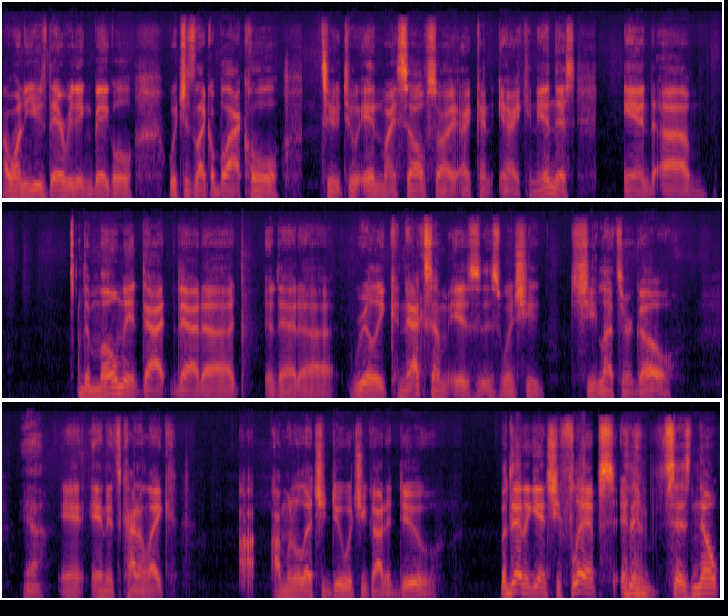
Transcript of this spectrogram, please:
i want to use the everything bagel which is like a black hole to to end myself so i i can i can end this. And um the moment that that uh that uh really connects them is is when she she lets her go Yeah. and and it's kind of like I- I'm gonna let you do what you got to do, but then again she flips and then says nope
